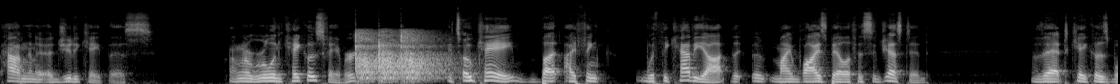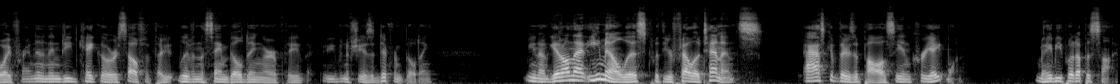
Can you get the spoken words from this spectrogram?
how I'm going to adjudicate this, I'm going to rule in Keiko's favor. It's okay, but I think with the caveat that uh, my wise bailiff has suggested that Keiko's boyfriend, and indeed Keiko herself, if they live in the same building or if they, even if she has a different building, you know, get on that email list with your fellow tenants, ask if there's a policy, and create one maybe put up a sign.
